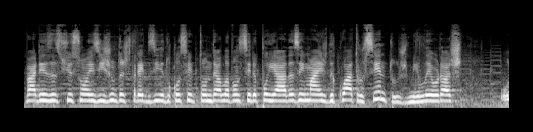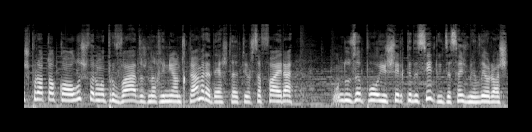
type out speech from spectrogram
Várias associações e juntas de freguesia do Conselho de Tondela vão ser apoiadas em mais de 400 mil euros. Os protocolos foram aprovados na reunião de Câmara desta terça-feira. Um dos apoios, cerca de 116 mil euros,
